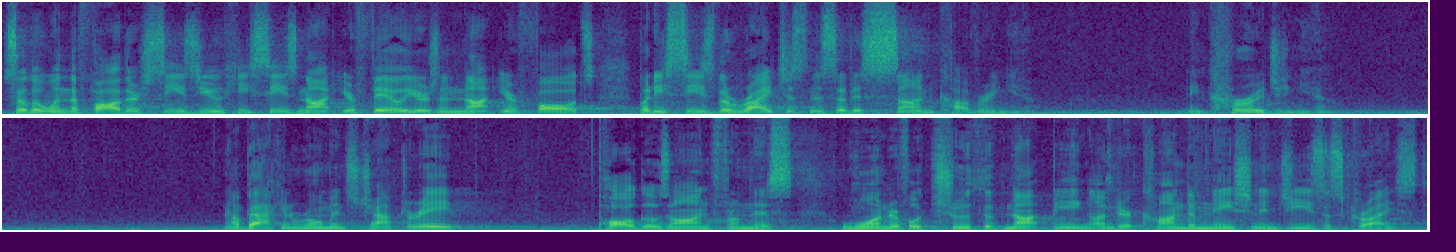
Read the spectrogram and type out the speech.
So that when the Father sees you, He sees not your failures and not your faults, but He sees the righteousness of His Son covering you, encouraging you. Now, back in Romans chapter 8, Paul goes on from this wonderful truth of not being under condemnation in Jesus Christ.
